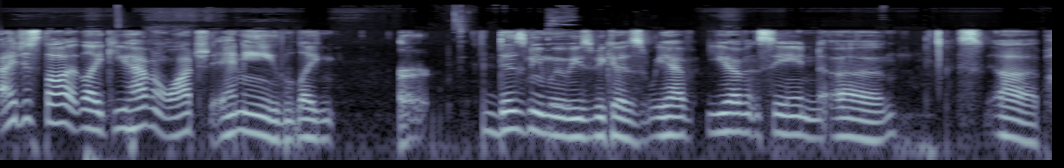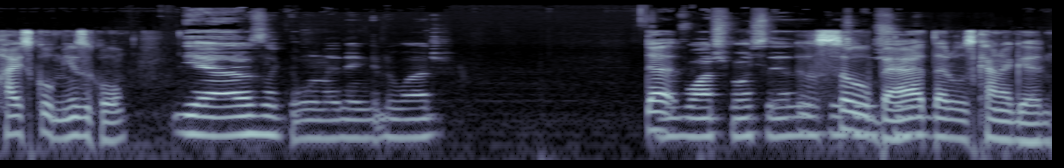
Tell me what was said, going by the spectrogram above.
I just thought, like, you haven't watched any, like, er, Disney movies because we have you haven't seen uh, uh, High School Musical. Yeah, that was like the one I didn't get to watch. That I've watched most of the other. it was so shit. bad that it was kind of good.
